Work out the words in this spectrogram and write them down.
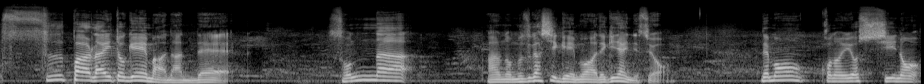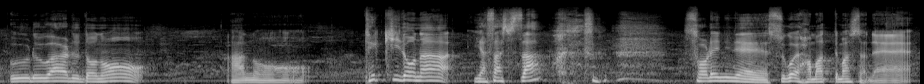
うスーパーライトゲーマーなんでそんなあの難しいゲームはできないんですよ。でもこのヨッシーのウールワールドのあの適度な優しさ？それにねすごいハマってましたね。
